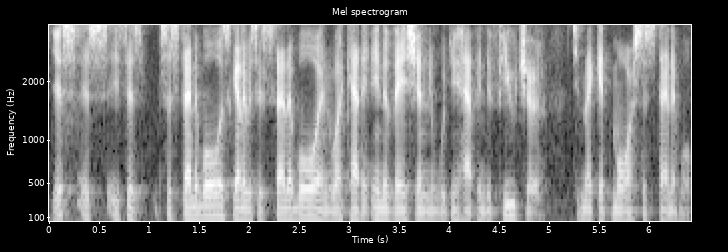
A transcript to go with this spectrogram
Yes, is is this sustainable? It's going to be sustainable, and what kind of innovation would you have in the future to make it more sustainable?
